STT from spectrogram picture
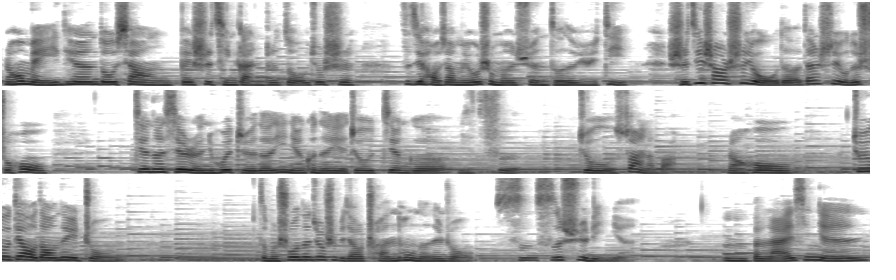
然后每一天都像被事情赶着走，就是自己好像没有什么选择的余地。实际上是有的，但是有的时候见那些人，你会觉得一年可能也就见个一次，就算了吧。然后就又掉到那种怎么说呢，就是比较传统的那种思思绪里面。嗯，本来新年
